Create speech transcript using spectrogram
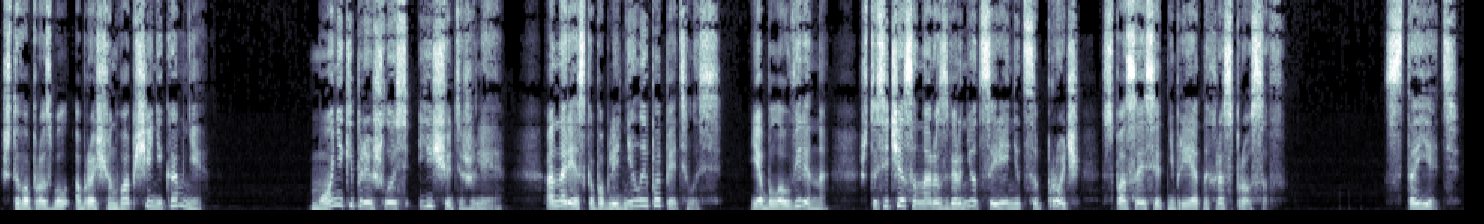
что вопрос был обращен вообще не ко мне. Монике пришлось еще тяжелее. Она резко побледнела и попятилась. Я была уверена, что сейчас она развернется и ренется прочь, спасаясь от неприятных расспросов. «Стоять!»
